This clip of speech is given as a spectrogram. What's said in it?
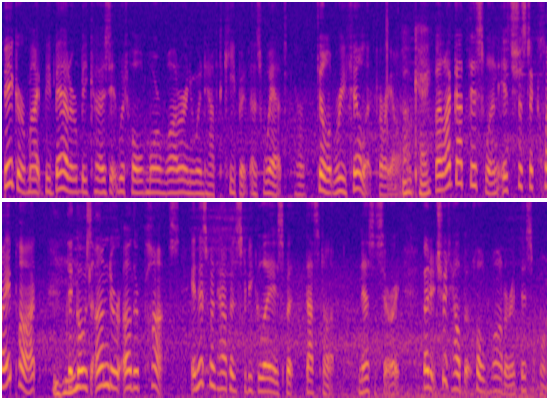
bigger might be better because it would hold more water and you wouldn't have to keep it as wet or fill it, refill it very often. Okay. But I've got this one. It's just a clay pot that goes under other pots. And this one happens to be glazed, but that's not necessary. But it should help it hold water at this point.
